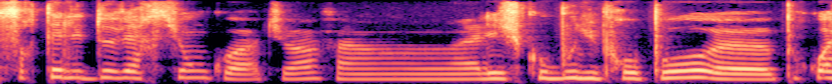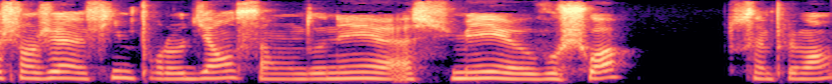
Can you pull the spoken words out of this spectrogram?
sortez les deux versions, quoi, tu vois. Enfin, allez jusqu'au bout du propos. pourquoi changer un film pour l'audience À un moment donné, assumez vos choix, tout simplement.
